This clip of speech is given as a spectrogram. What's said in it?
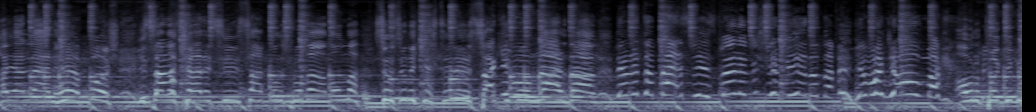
Hayaller hep boş. İnsanlar çaresiz Sen konuşmadan onlar sözünü kestirir Sanki bunlardan. Devlet habersiz böyle bir şey bir yanında. Yabancı olmak. Avrupa gibi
